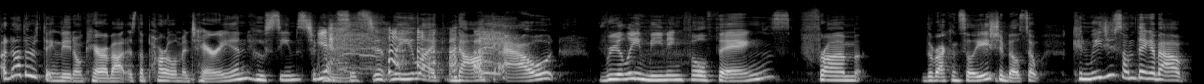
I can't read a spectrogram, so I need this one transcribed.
another thing they don't care about is the parliamentarian who seems to Yeah. consistently like knock out really meaningful things from the reconciliation bill. So can we do something about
